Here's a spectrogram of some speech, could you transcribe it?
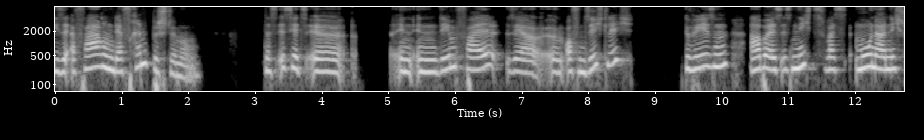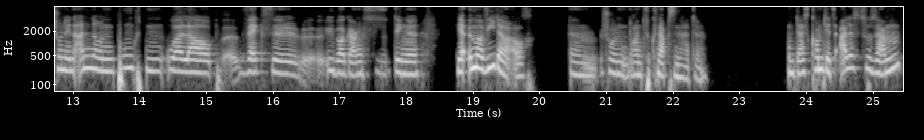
diese Erfahrung der Fremdbestimmung, das ist jetzt äh, in, in dem Fall sehr äh, offensichtlich gewesen, aber es ist nichts, was Mona nicht schon in anderen Punkten, Urlaub, äh, Wechsel, äh, Übergangsdinge ja immer wieder auch ähm, schon dran zu knapsen hatte. Und das kommt jetzt alles zusammen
